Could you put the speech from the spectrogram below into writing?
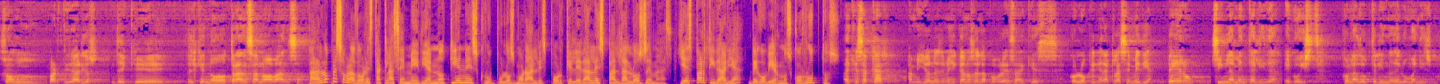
Son partidarios de que el que no tranza no avanza. Para López Obrador, esta clase media no tiene escrúpulos morales porque le da la espalda a los demás y es partidaria de gobiernos corruptos. Hay que sacar a millones de mexicanos de la pobreza y que se coloquen en la clase media, pero sin la mentalidad egoísta, con la doctrina del humanismo.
